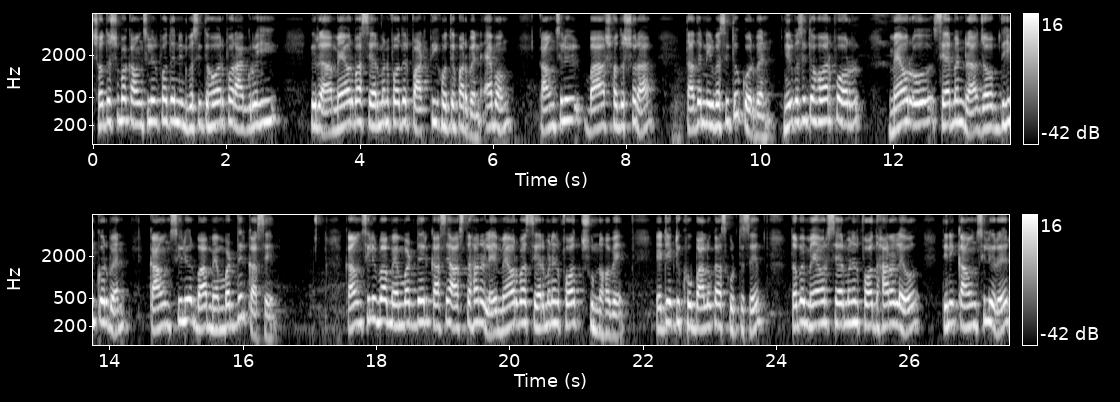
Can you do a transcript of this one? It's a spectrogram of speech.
সদস্য বা কাউন্সিলর পদে নির্বাচিত হওয়ার পর আগ্রহীরা মেয়র বা চেয়ারম্যান পদের প্রার্থী হতে পারবেন এবং কাউন্সিলর বা সদস্যরা তাদের নির্বাচিত করবেন। নির্বাচিত হওয়ার পর মেয়র ও চেয়ারম্যানরা জবাবদিহি করবেন কাউন্সিলর বা মেম্বারদের কাছে। কাউন্সিলর বা মেম্বারদের কাছে আসতে হারালে মেয়র বা চেয়ারম্যানের পদ শূন্য হবে। এটি একটি খুব ভালো কাজ করতেছে। তবে মেয়র, চেয়ারম্যানের পদ হারালেও তিনি কাউন্সিলরের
